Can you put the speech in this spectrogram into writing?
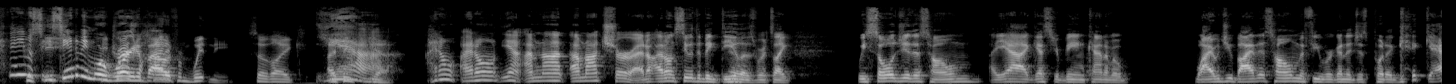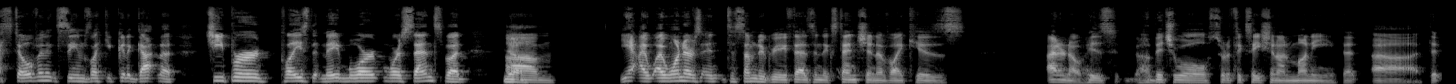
I think he, he seemed to be more he tries worried to hide about it from Whitney. So, like, yeah. I think, yeah, I don't I don't yeah, I'm not I'm not sure. I don't I don't see what the big deal Yeah. is where it's like we sold you this home. Uh, yeah, I guess you're being kind of a why would you buy this home if you were going to just put a gas stove in it? Seems like you could have gotten a cheaper place that made more more sense, but Yeah. um yeah, I, I wonder if, to some degree if that's an extension of like his I don't know, his habitual sort of fixation on money that uh that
